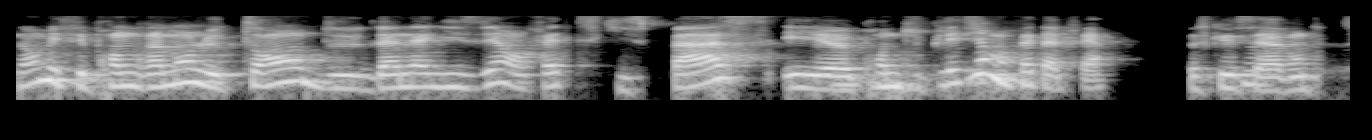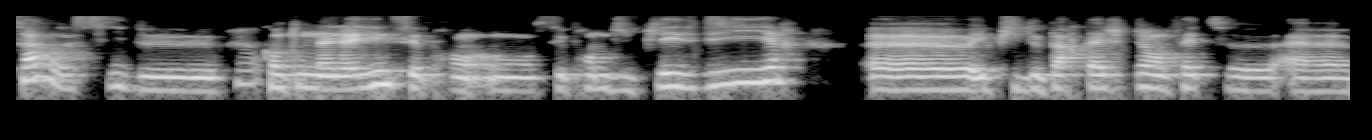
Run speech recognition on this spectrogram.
Non, mais c'est prendre vraiment le temps d'analyser en fait ce qui se passe et euh, prendre du plaisir en fait à le faire. Parce que c'est avant tout ça aussi de quand on analyse, c'est prendre, prendre du plaisir euh, et puis de partager en fait euh,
